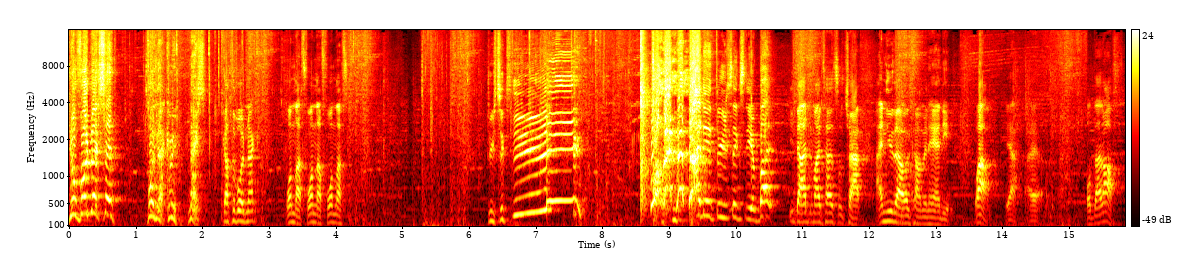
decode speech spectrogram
Yo, Void Mech said! Void Mech, come here. Nice. Got the Void Mech. One left, one left, one left. 360! I did 360 but he died to my Tesla trap. I knew that would come in handy. Wow. Yeah, I pulled that off.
